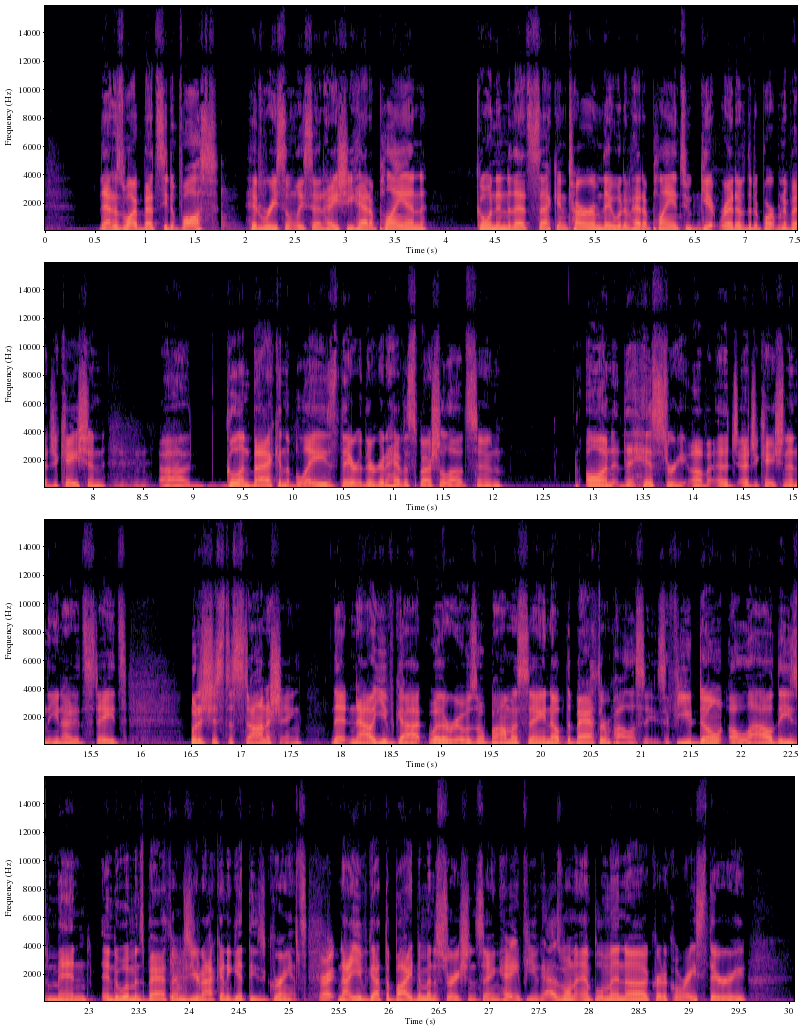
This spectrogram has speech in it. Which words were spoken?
That is why Betsy DeVos had recently said, hey, she had a plan going into that second term. They would have had a plan to get rid of the Department of Education. Uh, Glenn Beck and the Blaze, they're, they're going to have a special out soon on the history of ed- education in the United States. But it's just astonishing that now you've got whether it was Obama saying up the bathroom policies. If you don't allow these men into women's bathrooms, you're not going to get these grants. Right. Now you've got the Biden administration saying, "Hey, if you guys want to implement uh, critical race theory,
